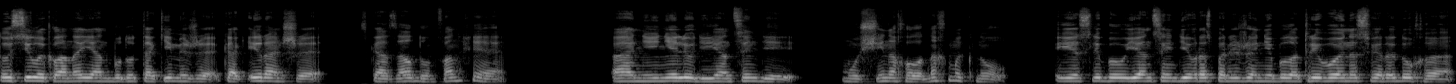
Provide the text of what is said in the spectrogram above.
то силы клана Ян будут такими же, как и раньше, сказал Дун Фан Хэ. Они не люди Ян Цинди. Мужчина холодно хмыкнул. Если бы у Ян Цинди в распоряжении было три воина сферы духа,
